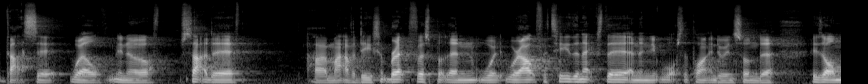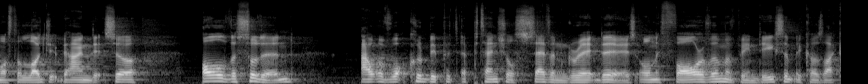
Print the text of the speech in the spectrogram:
that's it. Well, you know, Saturday I might have a decent breakfast, but then we're, out for tea the next day, and then what's the point in doing Sunday? Is almost the logic behind it. So all of a sudden, out of what could be a potential seven great days, only four of them have been decent because, like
